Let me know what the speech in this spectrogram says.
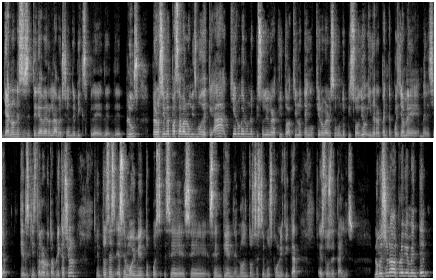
ya no necesitaría ver la versión de VIX de, Plus, pero sí me pasaba lo mismo de que, ah, quiero ver un episodio gratuito, aquí lo tengo, quiero ver el segundo episodio y de repente pues ya me, me decía, tienes que instalar otra aplicación. Entonces ese movimiento pues se, se, se entiende, ¿no? Entonces se busca unificar estos detalles. Lo mencionaba previamente,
